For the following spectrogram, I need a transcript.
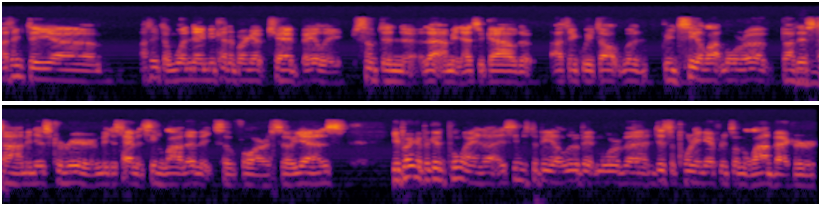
I think the uh, I think the one name you kind of bring up, Chad Bailey, something that I mean, that's a guy that I think we thought would we'd see a lot more of by this mm-hmm. time in his career, and we just haven't seen a lot of it so far. So yeah, you bring up a good point. Uh, it seems to be a little bit more of a disappointing efforts on the linebacker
